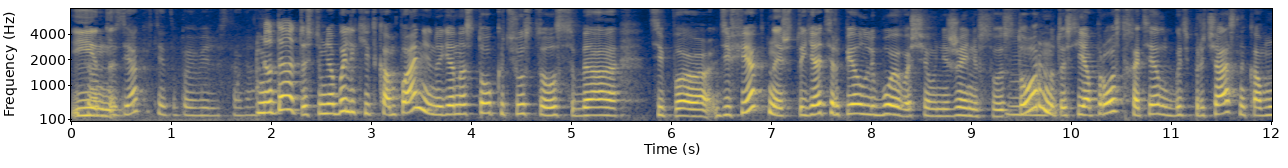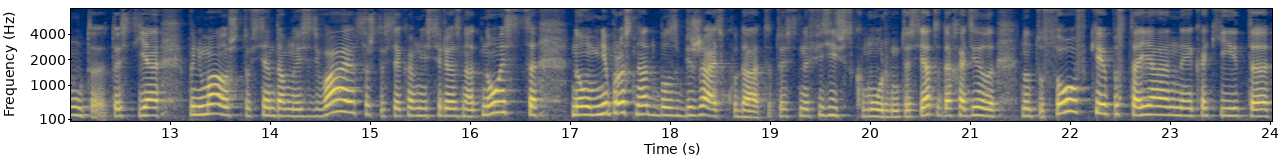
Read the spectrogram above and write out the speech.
И... Там друзья какие-то появились тогда? Ну да, то есть у меня были какие-то компании, но я настолько чувствовала себя типа дефектной, что я терпела любое вообще унижение в свою сторону. Mm-hmm. То есть я просто хотела быть причастна кому-то. То есть я понимала, что все надо мной издеваются, что все ко мне серьезно относятся, но мне просто надо было сбежать куда-то, то есть на физическом уровне. То есть я тогда ходила на тусовки постоянные какие-то,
